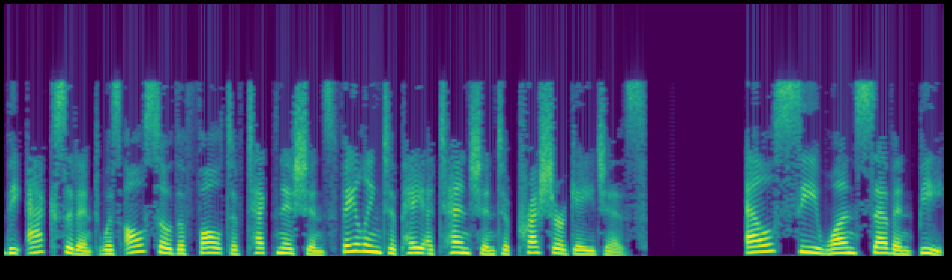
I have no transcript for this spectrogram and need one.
The accident was also the fault of technicians failing to pay attention to pressure gauges. LC-17B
